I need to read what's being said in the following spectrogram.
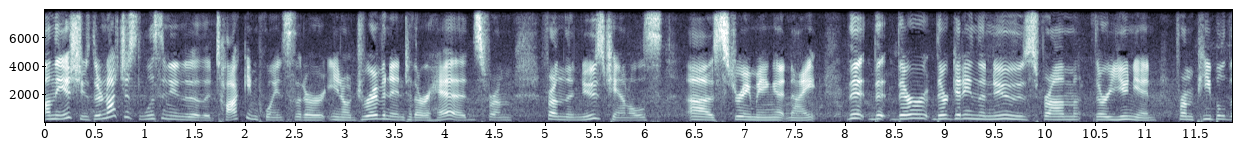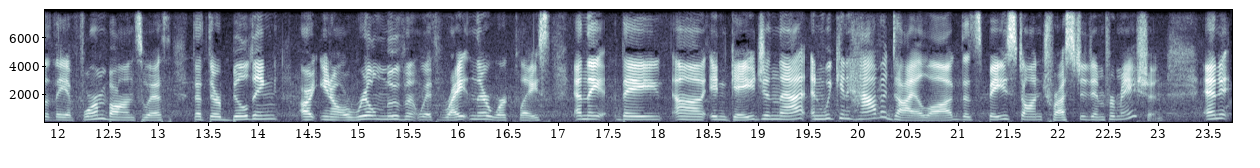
on the issues. They're not just listening to the talking points that are you know driven into their heads from from the news channels uh, streaming at night. The, the, they're they're getting the news from their union, from people that they have formed bonds with, that they're building a, you know a real movement with right in their workplace, and they they uh, engage in that, and we can have a dialogue that's based on trusted information, and it,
